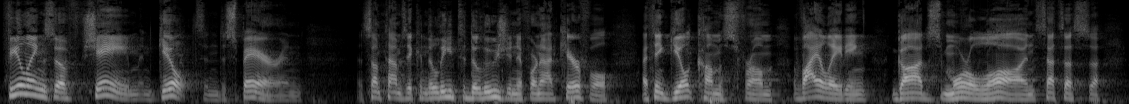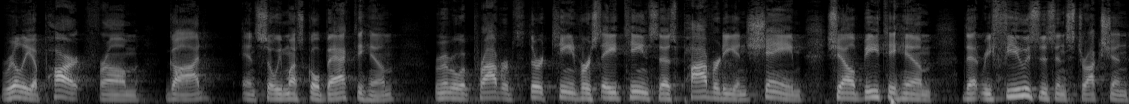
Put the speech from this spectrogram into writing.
feelings of shame and guilt and despair and and sometimes it can lead to delusion if we're not careful. I think guilt comes from violating God's moral law and sets us uh, really apart from God, and so we must go back to Him. Remember what Proverbs 13, verse 18 says Poverty and shame shall be to him that refuses instruction,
